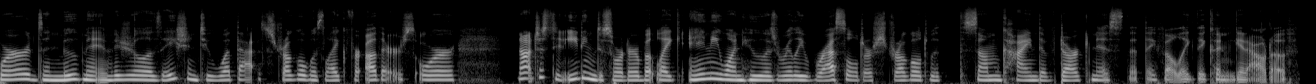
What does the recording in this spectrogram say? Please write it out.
words and movement and visualization to what that struggle was like for others, or not just an eating disorder, but like anyone who has really wrestled or struggled with some kind of darkness that they felt like they couldn't get out of.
